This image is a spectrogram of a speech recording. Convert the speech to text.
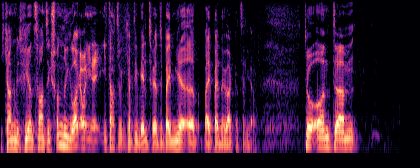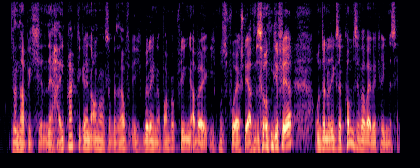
ich kannte mit 24 schon New York, aber ich, ich dachte, ich habe die Welt hörte bei mir, äh, bei, bei New York tatsächlich auf. So, und ähm, dann habe ich eine Heilpraktikerin angefangen und gesagt, pass auf, ich würde nach Bangkok fliegen, aber ich muss vorher sterben, so ungefähr. Und dann hat ich gesagt, kommen Sie vorbei, wir kriegen das hin.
